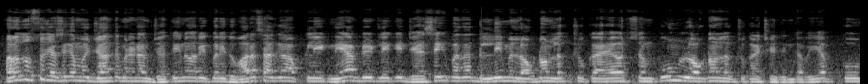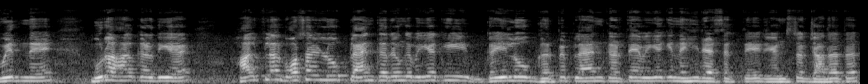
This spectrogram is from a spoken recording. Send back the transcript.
हेलो दोस्तों, जैसे कि मुझे जानते हैं, मेरा नाम जतीन और एक बार दोबारा से आ गया आपके लिए एक नया अपडेट लेके, जैसे ही पता दिल्ली में लॉकडाउन लग चुका है और संपूर्ण लॉकडाउन लग चुका है छह दिन का भैया। कोविड ने बुरा हाल कर दिया है। हाल फ़िलहाल बहुत सारे लोग प्लान कर रहे होंगे भैया कि कई लोग घर पे प्लान करते हैं भैया कि नहीं रह सकते यंगस्टर ज़्यादातर।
